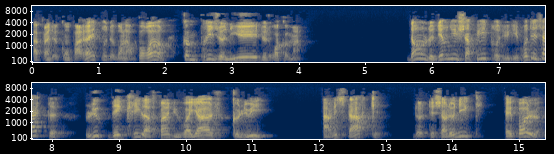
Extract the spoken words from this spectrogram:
afin de comparaître devant l'empereur comme prisonnier de droit commun. Dans le dernier chapitre du livre des Actes, Luc décrit la fin du voyage que lui, Aristarque, de Thessalonique, et Paul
